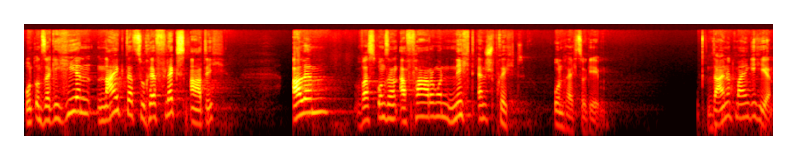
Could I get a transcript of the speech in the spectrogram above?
Und unser Gehirn neigt dazu, reflexartig allem, was unseren Erfahrungen nicht entspricht, Unrecht zu geben. Dein und mein Gehirn.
